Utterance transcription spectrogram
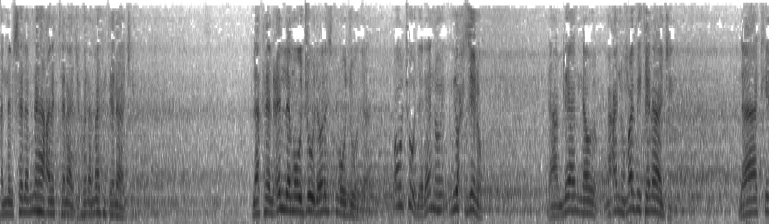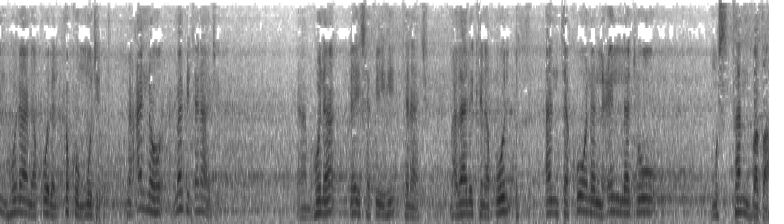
النبي صلى الله عليه وسلم نهى عن التناجي هنا ما في تناجي. لكن العلة موجودة وليست موجودة. موجودة لأنه يحزنه. نعم لأنه مع أنه ما في تناجي. لكن هنا نقول الحكم موجب مع أنه ما في تناجي. نعم هنا ليس فيه تناجي. مع ذلك نقول أن تكون العلة مستنبطة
